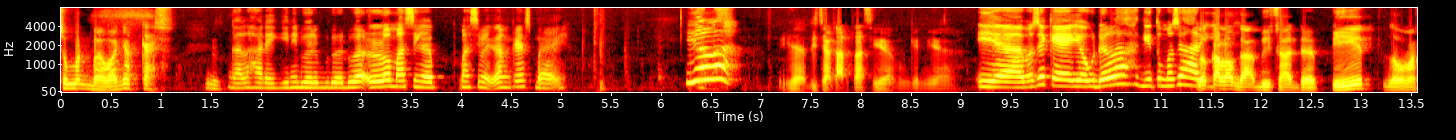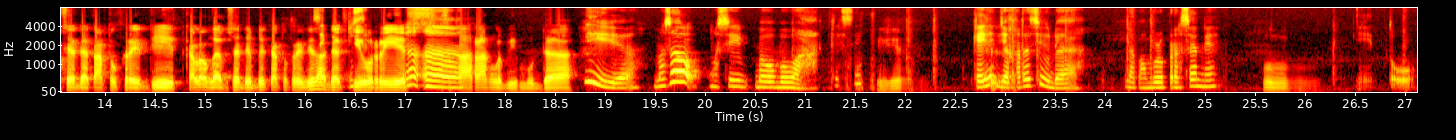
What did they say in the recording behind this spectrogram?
cuman bawanya cash Enggak lah hari gini 2022 lo masih nggak masih megang cash bye. Iyalah. Iya di Jakarta sih ya mungkin ya Iya, maksudnya kayak ya udahlah gitu maksudnya hari Lo kalau nggak bisa debit, lo masih ada kartu kredit. Kalau nggak bisa debit kartu kredit ada QRIS. Heeh. Sekarang lebih mudah. Iya, masa masih bawa-bawa cash sih? Iya. Kayaknya Jakarta sih udah 80% ya Hmm. gitu.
